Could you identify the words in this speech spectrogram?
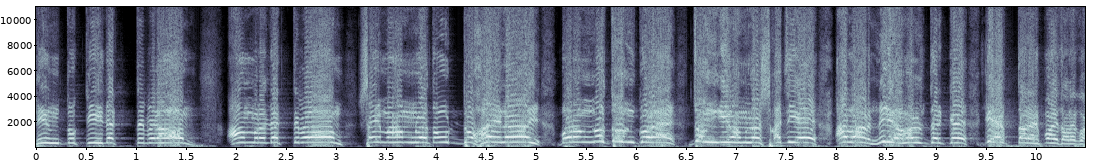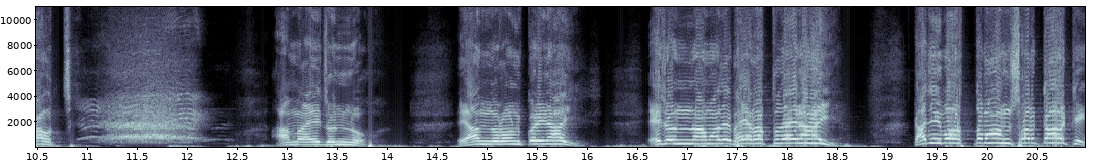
কিন্তু কি দেখতে পেলাম? আমরা দেখতে পেলাম সেই মামলা তো উড্ড হয় নাই, বরং নতুন করে জঙ্গি মামলা সাজিয়ে আবার নিরীহ মানুষদেরকে গ্রেপ্তারের পায়তারা করা হচ্ছে। আমরা এই জন্য এই আন্দোলন করি নাই। এজন্য আমাদের ভাইয়া রক্ত দেয় নাই। কাজী বর্তমান সরকারকে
